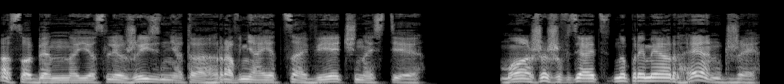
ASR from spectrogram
особенно если жизнь эта равняется вечности. Можешь взять, например, Энджи».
